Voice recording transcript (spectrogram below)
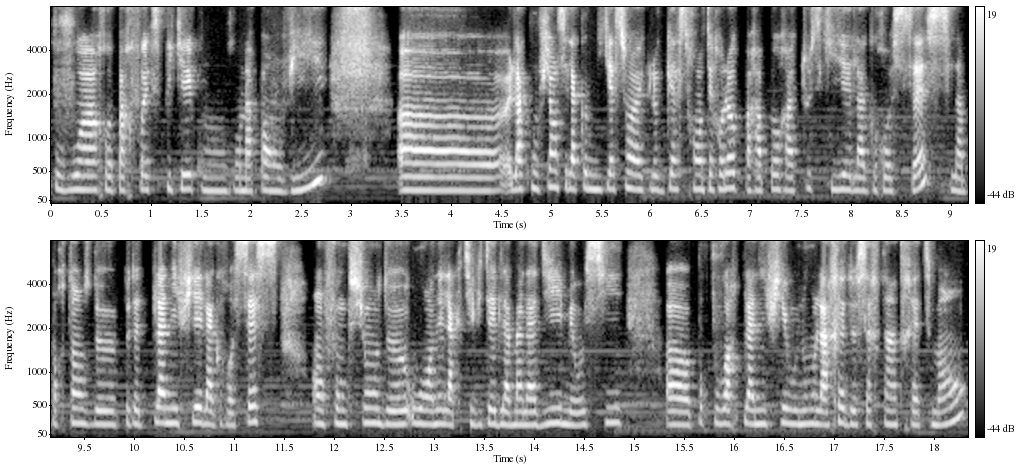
pouvoir euh, parfois expliquer qu'on n'a pas envie. Euh, la confiance et la communication avec le gastro-entérologue par rapport à tout ce qui est la grossesse, l'importance de peut-être planifier la grossesse en fonction de où en est l'activité de la maladie, mais aussi euh, pour pouvoir planifier ou non l'arrêt de certains traitements.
